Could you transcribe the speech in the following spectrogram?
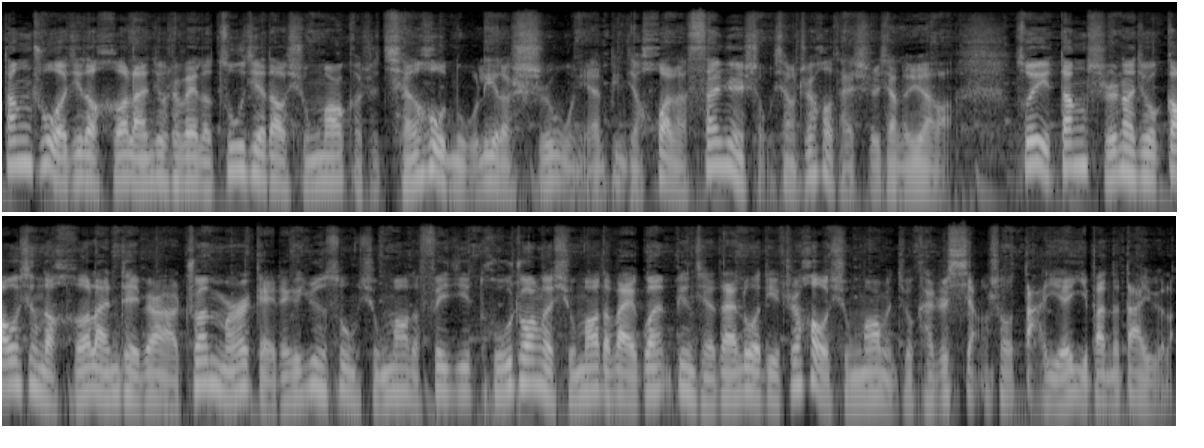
当初我记得荷兰就是为了租借到熊猫，可是前后努力了十五年，并且换了三任首相之后才实现了愿望。所以当时呢，就高兴的荷兰这边啊，专门给这个运送熊。熊猫的飞机涂装了熊猫的外观，并且在落地之后，熊猫们就开始享受大爷一般的待遇了。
